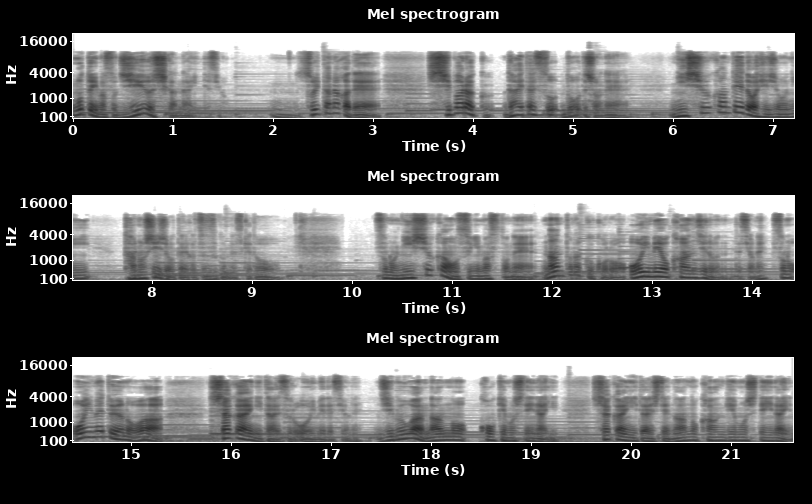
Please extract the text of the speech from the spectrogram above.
もっと言いますと自由しかないんですよ、うん、そういった中でしばらく大体そうどうでしょうね。2週間程度は非常に楽しい状態が続くんですけどその2週間を過ぎますとねなんとなくこの負い目を感じるんですよね。その負い目というのは社会に対する負い目ですよね。自分は何の貢献もしていない。社会に対して何の還元もしていない。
